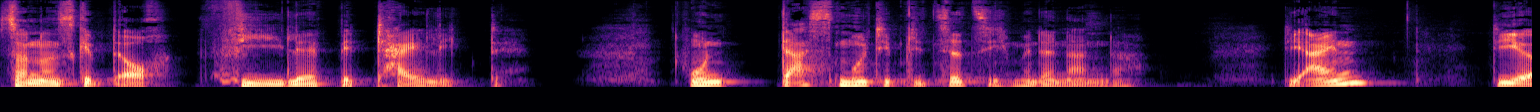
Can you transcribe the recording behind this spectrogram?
sondern es gibt auch viele Beteiligte. Und das multipliziert sich miteinander. Die einen, die,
